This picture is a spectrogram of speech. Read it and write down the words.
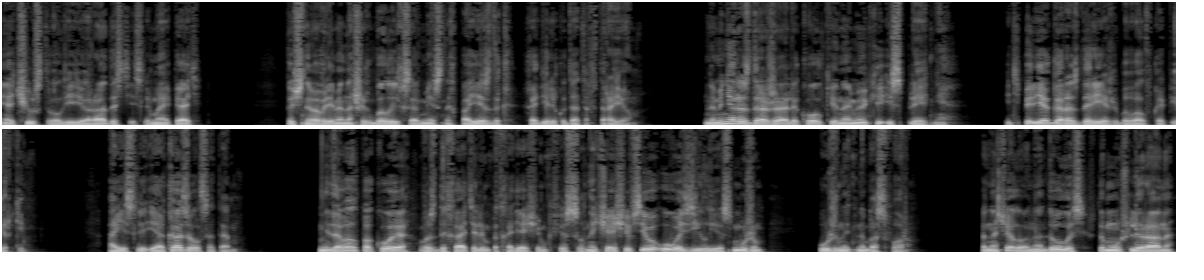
Я чувствовал ее радость, если мы опять Точно во время наших былых совместных поездок ходили куда-то втроем. Но меня раздражали колкие намеки и сплетни. И теперь я гораздо реже бывал в копирке. А если и оказывался там, не давал покоя воздыхателям, подходящим к Фесуну, и чаще всего увозил ее с мужем ужинать на Босфор. Поначалу она дулась, что мы ушли рано,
